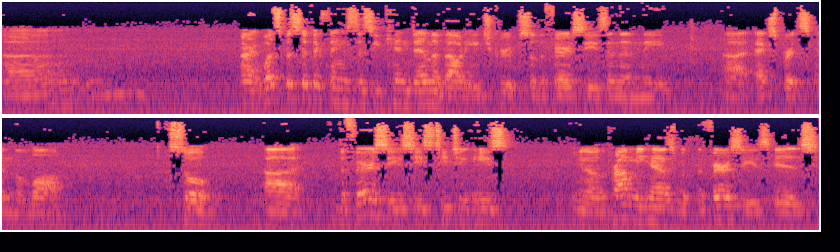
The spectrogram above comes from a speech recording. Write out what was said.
Uh, all right, what specific things does he condemn about each group? So the Pharisees and then the uh, experts in the law. So uh, the Pharisees, he's teaching, he's, you know, the problem he has with the Pharisees is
